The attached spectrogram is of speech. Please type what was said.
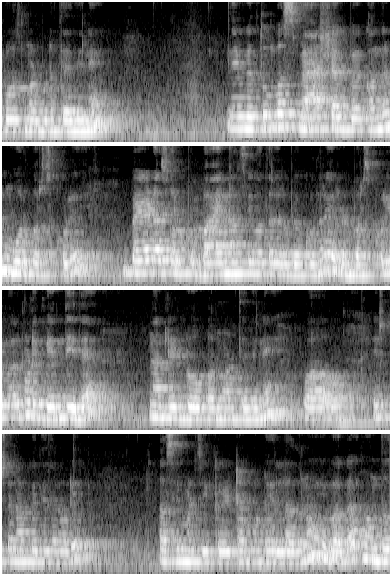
ಕ್ಲೋಸ್ ಮಾಡಿಬಿಡ್ತಾ ಇದ್ದೀನಿ. ನಿಮಗೆ ತುಂಬ ಸ್ಮ್ಯಾಶ್ ಆಗಬೇಕಂದ್ರೆ ಮೂರು ಬರ್ಸ್ಕೊಳ್ಳಿ. ಬೇಡ ಸ್ವಲ್ಪ ಬಾಯಿನಲ್ಲಿ ಸಿಗೋ ಥರ ಇರಬೇಕು ಅಂದರೆ ಎರಡು ಬರ್ಸ್ಕೊಳ್ಳಿ. ಇವಾಗ ನೋಡಿ ಬೆಂದಿದೆ. ನಾನು ಲಿಡ್ ಓಪನ್ ಮಾಡ್ತಿದ್ದೀನಿ ವಾವ್ ಎಷ್ಟು ಚೆನ್ನಾಗಿ ಬೆಂದಿದೆ ನೋಡಿ. ಹಸಿಮೆಣ್ಸಿನ್ಕಾಯಿ ಟೊಮೊಟೊ ಎಲ್ಲದನ್ನು ಇವಾಗ ಒಂದು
